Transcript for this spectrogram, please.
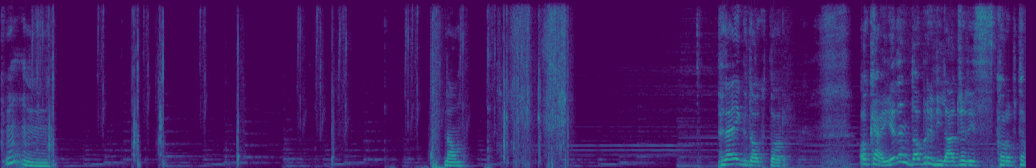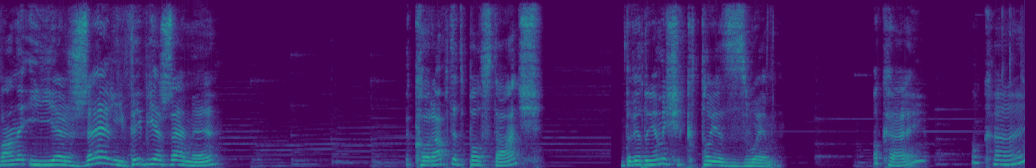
Mm-mm. No. Plague Doctor. Okej, jeden dobry villager jest skoruptowany i jeżeli wybierzemy corrupted postać, dowiadujemy się kto jest złym. Okej, okej.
